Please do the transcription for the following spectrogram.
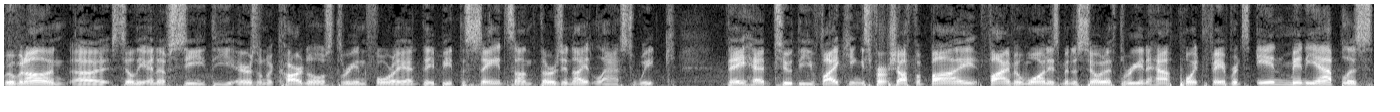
Moving on, uh, still the NFC. The Arizona Cardinals three and four. They had they beat the Saints on Thursday night last week. They head to the Vikings, fresh off a bye. Five and one is Minnesota. Three and a half point favorites in Minneapolis.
